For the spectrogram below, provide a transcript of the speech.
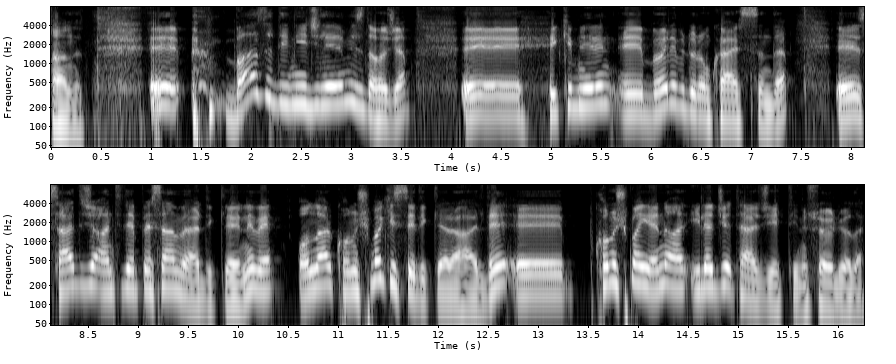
Anladım. Ee, bazı dinleyicilerimiz de hocam e, hekimlerin e, böyle bir durum karşısında e, sadece antidepresan verdiklerini ve onlar konuşmak istedikleri halde e, konuşma yerine ilacı tercih ettiğini söylüyorlar.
